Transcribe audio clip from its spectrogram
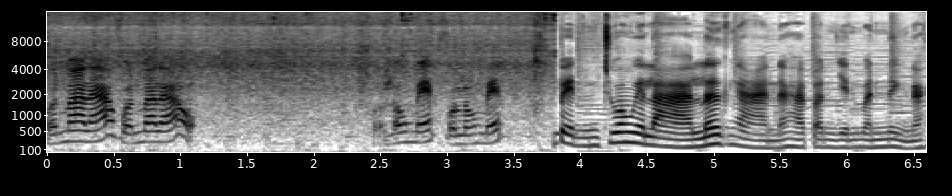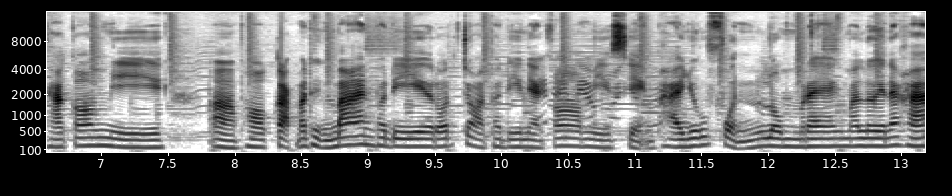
ฝนมาแล้วฝนมาแล้วฝนลงเม็ดฝนลงเม็ดเป็นช่วงเวลาเลิกงานนะคะ ตอนเย็นวันหนึ่งนะคะ ก็มีอพอกลับมาถึงบ้านพอดีรถจอดพอดีเนี่ยก็มีเสียงพายุฝนลมแรงมาเลยนะคะ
